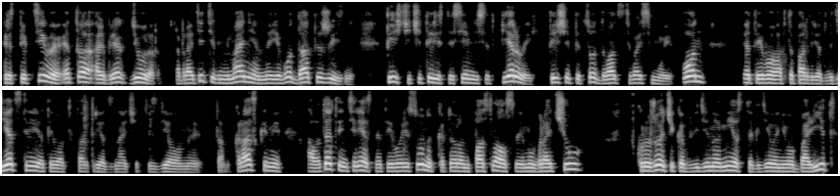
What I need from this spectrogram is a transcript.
перспективы – это Альбрехт Дюрер. Обратите внимание на его даты жизни. 1471-1528. Он, это его автопортрет в детстве, это его автопортрет, значит, сделанный там красками. А вот это интересно, это его рисунок, который он послал своему врачу. В кружочек обведено место, где у него болит,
